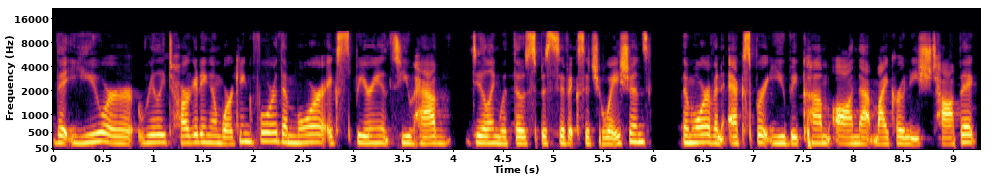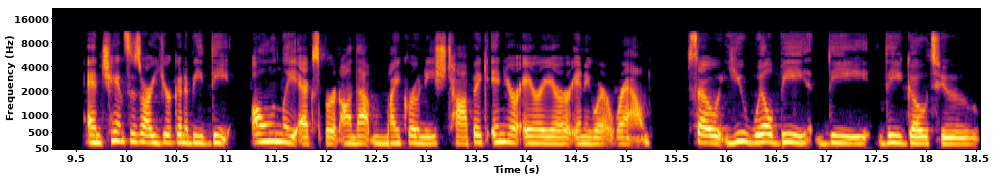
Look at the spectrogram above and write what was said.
that you are really targeting and working for, the more experience you have dealing with those specific situations, the more of an expert you become on that micro niche topic. And chances are you're going to be the only expert on that micro niche topic in your area or anywhere around. So you will be the, the go-to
